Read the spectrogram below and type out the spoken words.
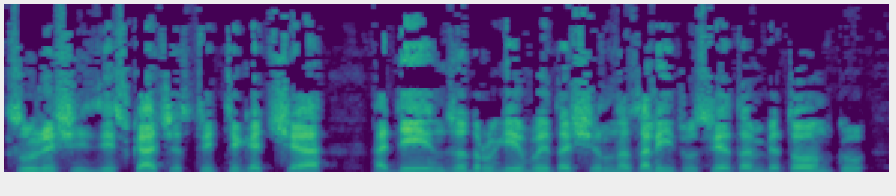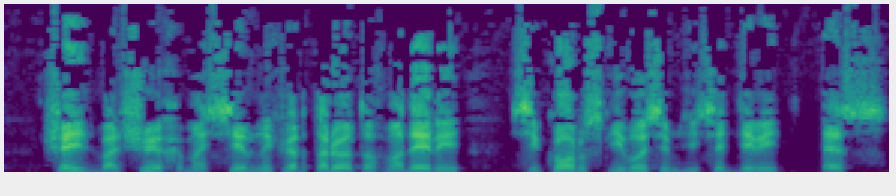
служащий здесь в качестве тягача, один за другим вытащил на залитую светом бетонку шесть больших массивных вертолетов модели Сикорский-89С.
